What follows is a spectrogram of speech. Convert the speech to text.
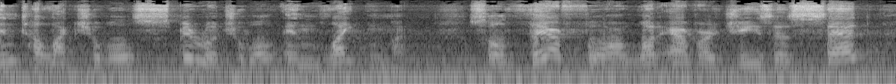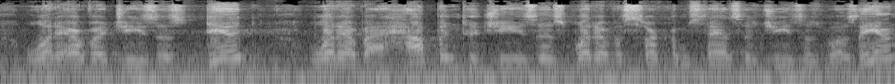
intellectual, spiritual enlightenment. So, therefore, whatever Jesus said, whatever Jesus did, whatever happened to Jesus, whatever circumstances Jesus was in,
